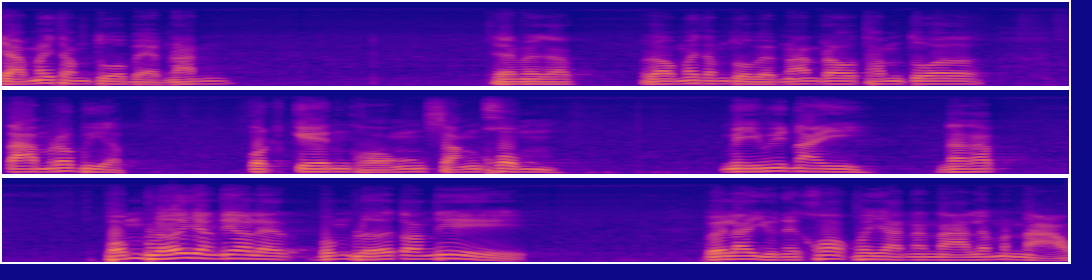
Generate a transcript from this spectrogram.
จะไม่ทำตัวแบบนั้น ใช่ไหมครับ เราไม่ทำตัวแบบนั้น เราทำตัวตามระเบียบกฎเกณฑ์ของสังคมมีวินัยนะครับ ผมเผลออย่างเดียวเลยผมเผลอตอนที่เวลาอยู่ในคอกพยานนานๆแล้วมันหนาว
